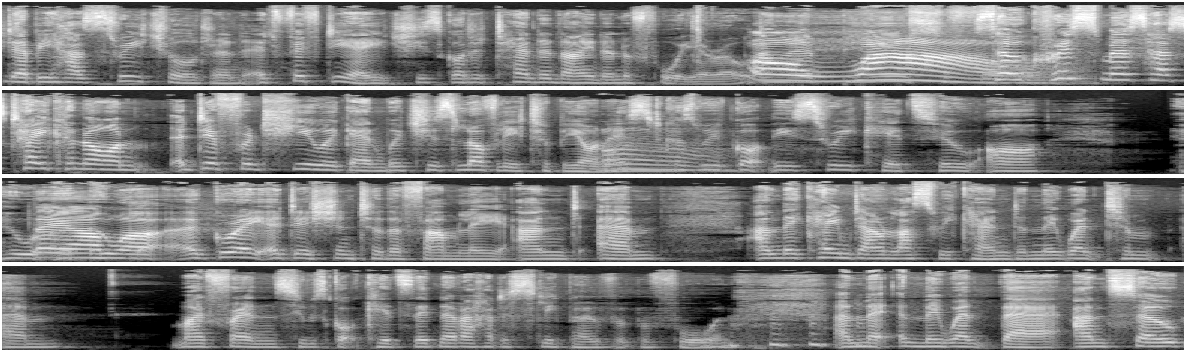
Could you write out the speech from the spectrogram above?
Debbie has three children. At 58, she's got a 10, a 9, and a 4 year old. Oh wow! So Christmas has taken on a different hue again, which is lovely to be honest, because we've got these three kids who are who, They who are- are a great addition to the family, and um, and they came down last weekend and they went to um, my friends who's got kids. They'd never had a sleepover before, and and they and they went there, and so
